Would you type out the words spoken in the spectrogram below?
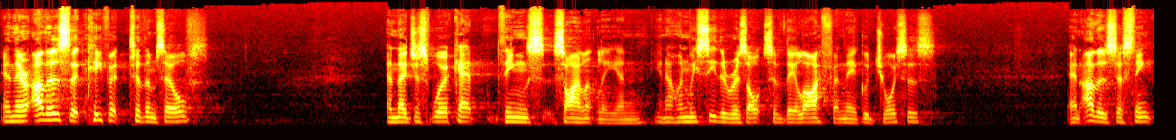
and there are others that keep it to themselves and they just work at things silently and you know and we see the results of their life and their good choices and others just think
